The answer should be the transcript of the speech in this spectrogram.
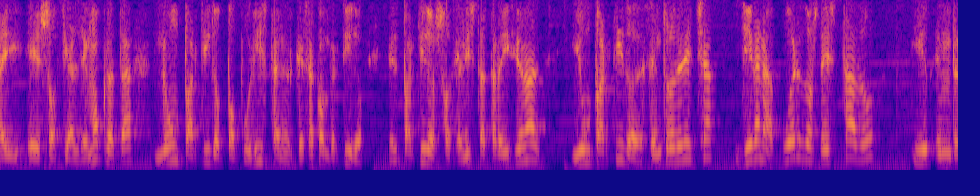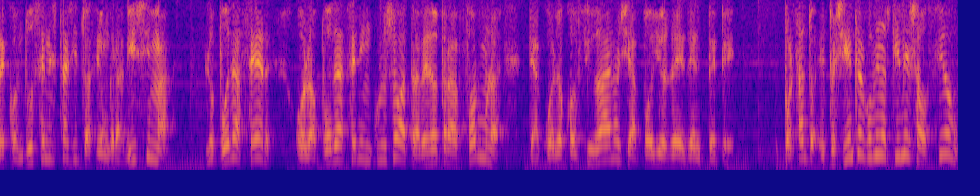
eh, socialdemócrata, no un partido populista en el que se ha convertido el Partido Socialista tradicional y un partido de centro derecha, llegan a acuerdos de Estado y reconducen esta situación gravísima. Lo puede hacer, o lo puede hacer incluso a través de otras fórmulas, de acuerdo con Ciudadanos y apoyos de- del PP. Por tanto, el presidente del gobierno tiene esa opción,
